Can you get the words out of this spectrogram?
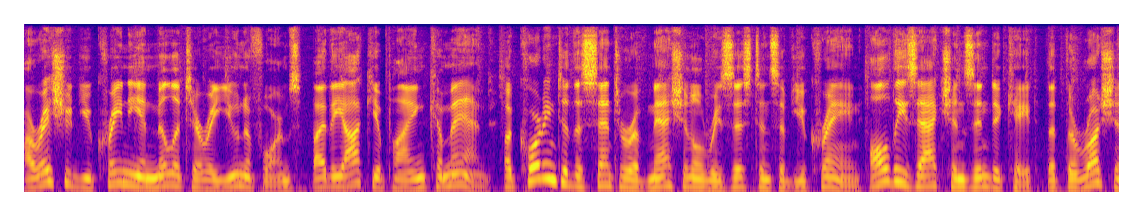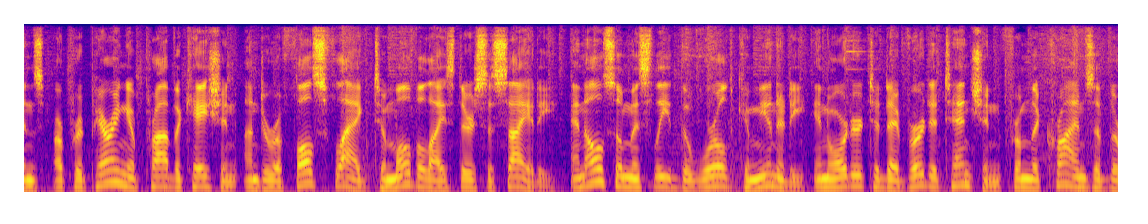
are issued Ukrainian military uniforms by the occupying command. According to the Center of National Resistance of Ukraine, all these actions indicate that the Russians are preparing a provocation under a false flag to mobilize their society and also mislead the world community in order to divert attention from the crimes of the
